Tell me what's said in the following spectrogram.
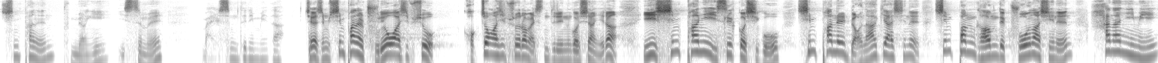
심판은 분명히 있음을 말씀드립니다. 제가 지금 심판을 두려워하십시오. 걱정하십시오라 말씀드리는 것이 아니라 이 심판이 있을 것이고 심판을 면하게 하시는 심판 가운데 구원하시는 하나님이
